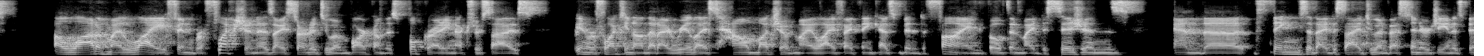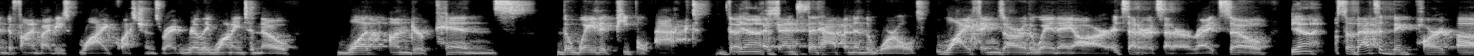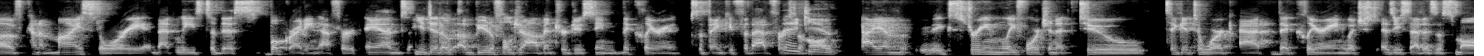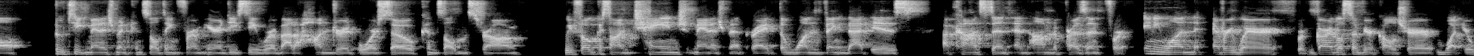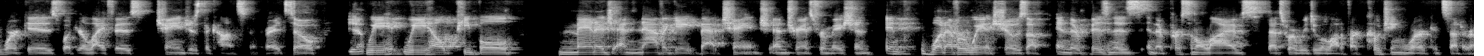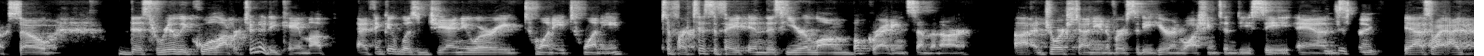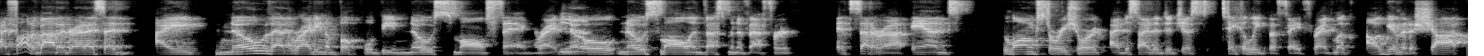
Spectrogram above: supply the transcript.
a lot of my life in reflection as I started to embark on this book writing exercise. In reflecting on that, I realized how much of my life I think has been defined both in my decisions and the things that I decide to invest energy in has been defined by these why questions, right? Really wanting to know what underpins the way that people act, the Yes. events that happen in the world, why things are the way they are, et cetera, et cetera, right? So Yeah. so that's a big part of kind of my story that leads to this book writing effort. And you did a, a beautiful job introducing the clearing. So thank you for that, first Thank of all. I am extremely fortunate to to get to work at the clearing, which, as you said, is a small boutique management consulting firm here in DC. We're about a hundred or so consultants strong. We focus on change management, right? The one thing that is a constant and omnipresent for anyone everywhere, regardless of your culture, what your work is, what your life is, change is the constant, right? So Yep. we we help people manage and navigate that change and transformation in whatever way it shows up in their business, in their personal lives. That's where we do a lot of our coaching work, et cetera. So this really cool opportunity came up. I think it was January 2020 to participate in this year long book writing seminar uh, at Georgetown University here in Washington, D.C. And Interesting. yeah, so I, I thought about it, right? I said, I know that writing a book will be no small thing, right? Yeah. No, no small investment of effort, et cetera. And long story short, I decided to just take a leap of faith, right? Look, I'll give it a shot.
